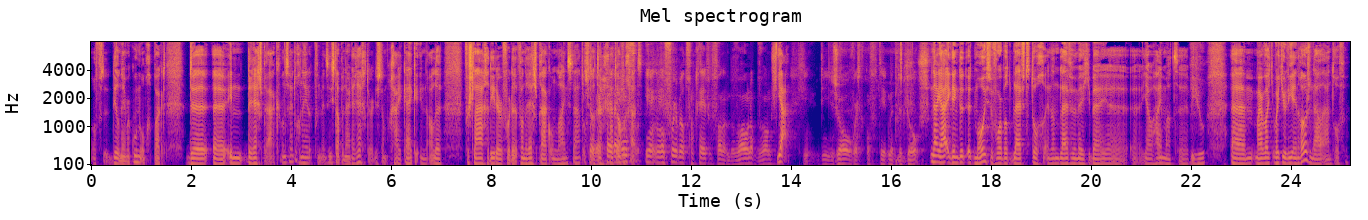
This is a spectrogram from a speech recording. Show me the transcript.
of de deelnemer Koen opgepakt, de, uh, in de rechtspraak. Want er zijn toch een hele hoop van mensen die stappen naar de rechter. Dus dan ga je kijken in alle verslagen die er voor de, van de rechtspraak online staat, of Zo, dat er gaat over gaat. Een, een voorbeeld van geven van een bewoner, bewoonster, ja. die, die zo wordt geconfronteerd met de doos? Nou ja, ik denk dat het mooiste voorbeeld blijft toch, en dan blijven we een beetje bij uh, uh, jouw heimat, uh, Bijou. Um, maar wat, wat jullie in Roosendaal aantroffen.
